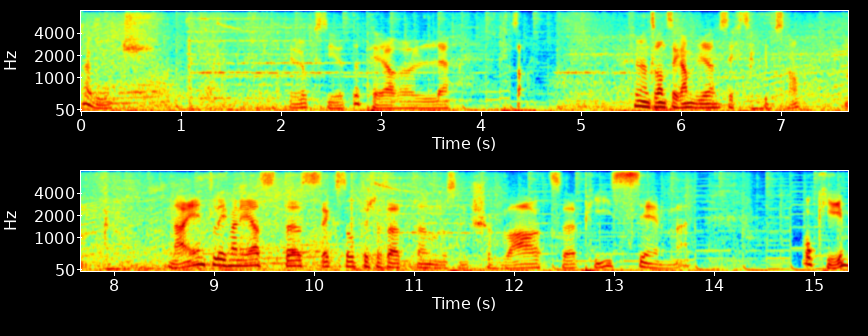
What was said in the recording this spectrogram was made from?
Na gut. Eluxierte Perle. So. 25 haben wir, 60 gibt es noch. Na, endlich mein erstes exotisches Item. Das sind schwarze Pissim. Okay.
